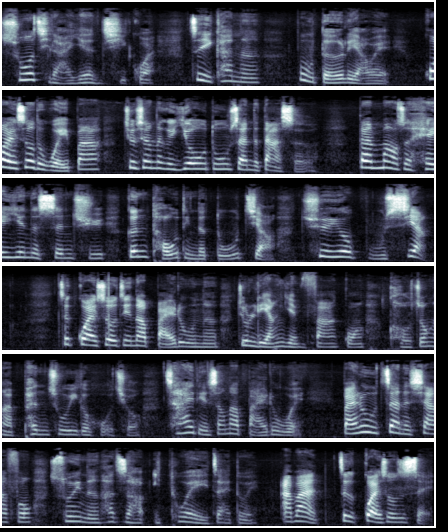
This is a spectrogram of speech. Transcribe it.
说起来也很奇怪，这一看呢，不得了诶怪兽的尾巴就像那个幽都山的大蛇，但冒着黑烟的身躯跟头顶的独角却又不像。这怪兽见到白鹿呢，就两眼发光，口中啊喷出一个火球，差一点伤到白鹿。诶白鹿占了下风，所以呢，他只好一退再退。阿半，这个怪兽是谁？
